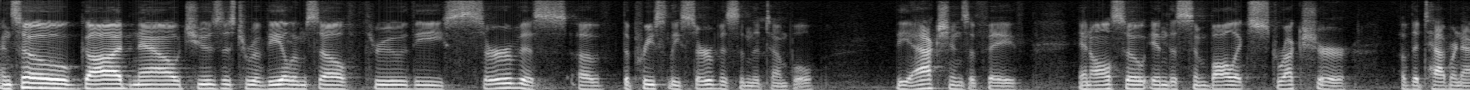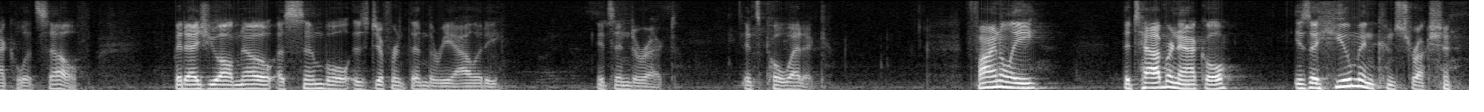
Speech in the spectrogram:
And so God now chooses to reveal himself through the service of the priestly service in the temple, the actions of faith, and also in the symbolic structure of the tabernacle itself. But as you all know, a symbol is different than the reality. It's indirect, it's poetic. Finally, the tabernacle is a human construction.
